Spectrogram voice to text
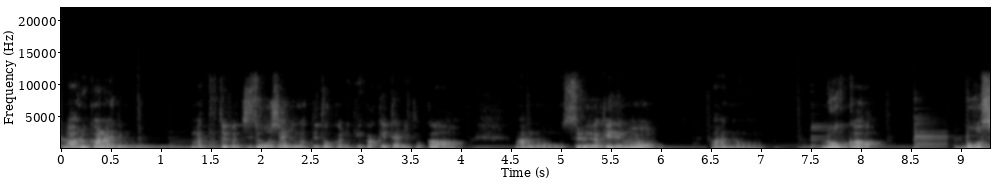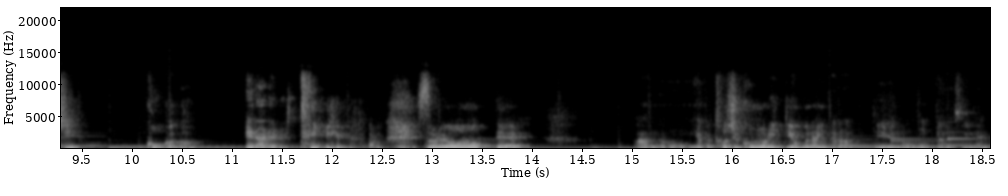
まあ、歩かないでも、まあ、例えば自動車に乗ってどっかに出かけたりとかあのするだけでもあの老化防止効果が得られるっていう それを思ってあのやっぱ閉じこもりって良くないんだなっていうのを思ったんですよね。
